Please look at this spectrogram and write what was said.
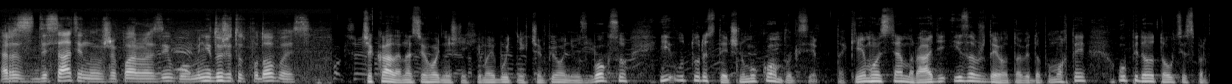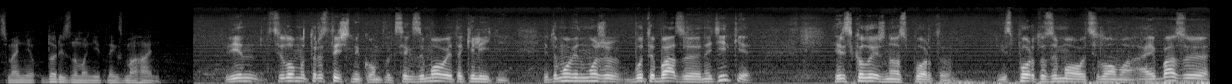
раз десятий, ну вже пару разів був. Мені дуже тут подобається. Чекали на сьогоднішніх і майбутніх чемпіонів з боксу і у туристичному комплексі. Таким гостям раді і завжди готові допомогти у підготовці спортсменів до різноманітних змагань. Він в цілому туристичний комплекс, як зимовий, так і літній. І тому він може бути базою не тільки гірськолижного спорту і спорту зимового в цілому, а й базою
